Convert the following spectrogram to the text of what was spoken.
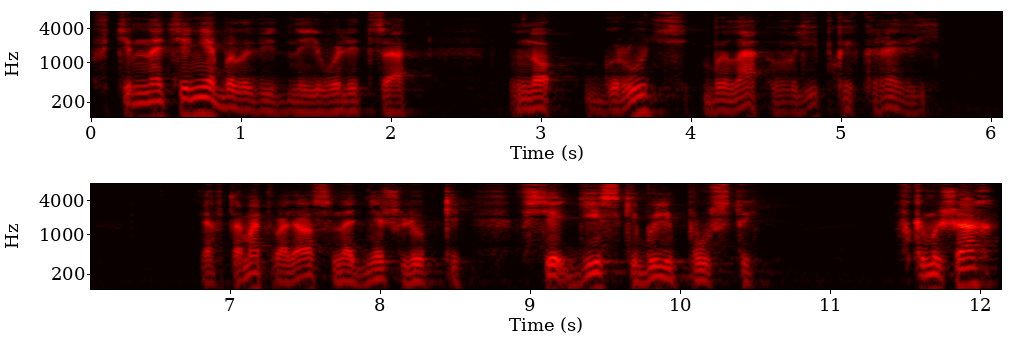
В темноте не было видно его лица – но грудь была в липкой крови. Автомат валялся на дне шлюпки. Все диски были пусты. В камышах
